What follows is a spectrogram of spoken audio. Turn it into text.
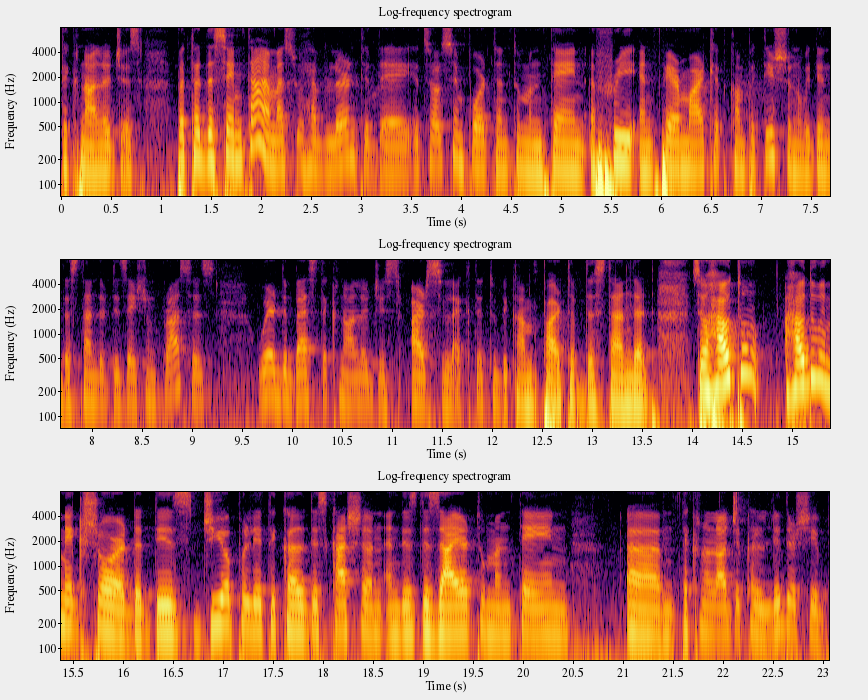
technologies. But at the same time, as we have learned today, it's also important to maintain a free and fair market competition within the standardization process where the best technologies are selected to become part of the standard. So how to how do we make sure that this geopolitical discussion and this desire to maintain um, technological leadership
